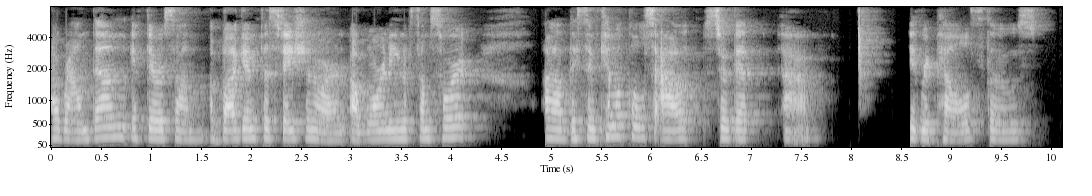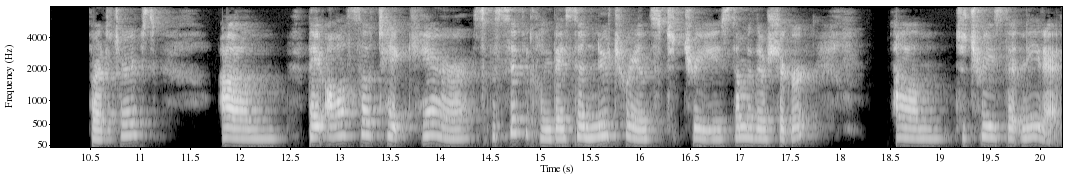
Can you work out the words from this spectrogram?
around them if there's um, a bug infestation or a warning of some sort. Uh, they send chemicals out so that um, it repels those predators. Um, they also take care, specifically, they send nutrients to trees, some of their sugar, um, to trees that need it,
